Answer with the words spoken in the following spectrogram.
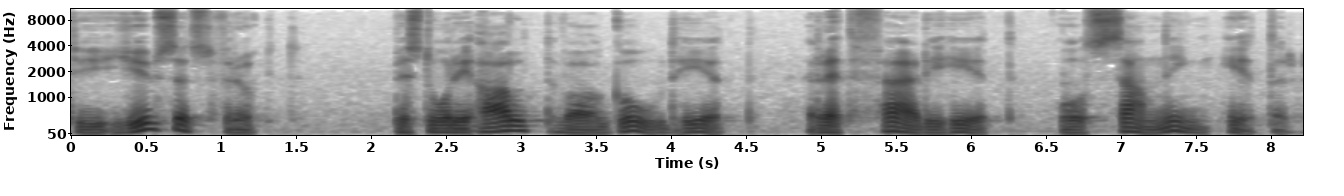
ty ljusets frukt består i allt vad godhet, rättfärdighet, och sanning heter.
